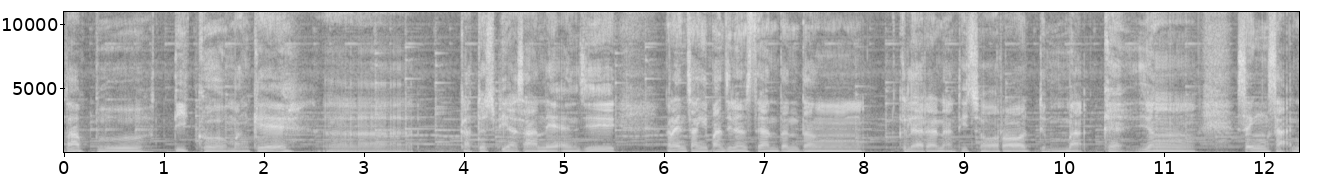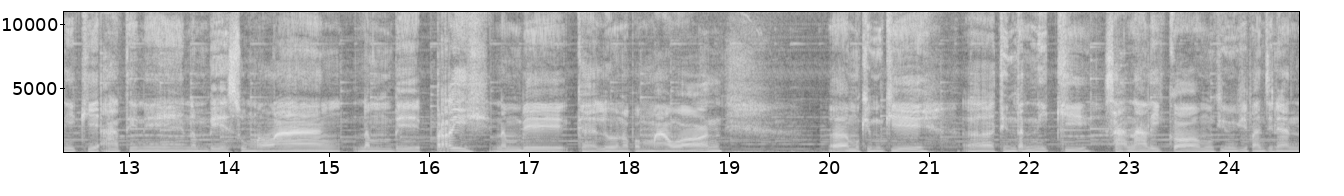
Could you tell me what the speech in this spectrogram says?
Tabuh tiga mangke eh, Kados biasane Enji Ngerencangi panjenengan sedanten teng gelaran adicara Demak Gayeng. Sing sakniki atine nembe sumelang nembe perih nembe galo napa mawon. Uh, mugi-mugi uh, dinten niki saknalika mugi-mugi panjenengan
